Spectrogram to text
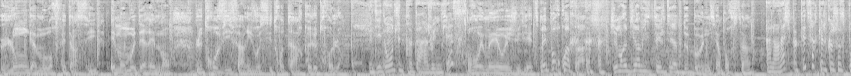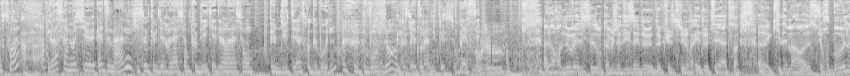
Long amour fait ainsi, aimant modérément. Le trop vif arrive aussi trop tard que le trop lent. Mais dis donc, tu te prépares à jouer une pièce? Roméo et Juliette. Mais pourquoi pas J'aimerais bien visiter le théâtre de Beaune, tiens pour ça. Alors là, je peux peut-être faire quelque chose pour toi grâce à monsieur Edsman qui s'occupe des relations publiques et des relations du théâtre de Beaune. Bonjour Et de monsieur communication. Merci. Bonjour. Alors, nouvelle saison, comme je disais, de, de culture et de théâtre euh, qui démarre euh, sur Beaune.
